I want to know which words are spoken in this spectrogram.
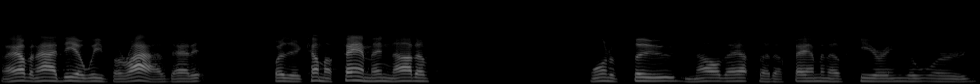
and I have an idea we've arrived at it, where there come a famine, not of want of food and all that, but a famine of hearing the words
